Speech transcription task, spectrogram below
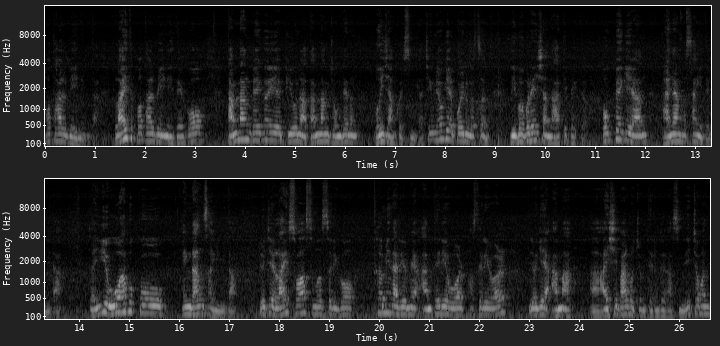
portal vein입니다. right portal vein이 되고 담낭 벽의 비후나 담낭 종대는 보이지 않고 있습니다. 지금 여기에 보이는 것은 reverberation artifact, 복벽에 의한 반향 허상이 됩니다. 자, 이게 우하복부 횡단상입니다. 이제 라이소아스 머슬이고 터미나리움의 안테리어 월, 포스테리어 월 여기에 아마 아, IC valve 좀 되는 것 같습니다. 이쪽은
